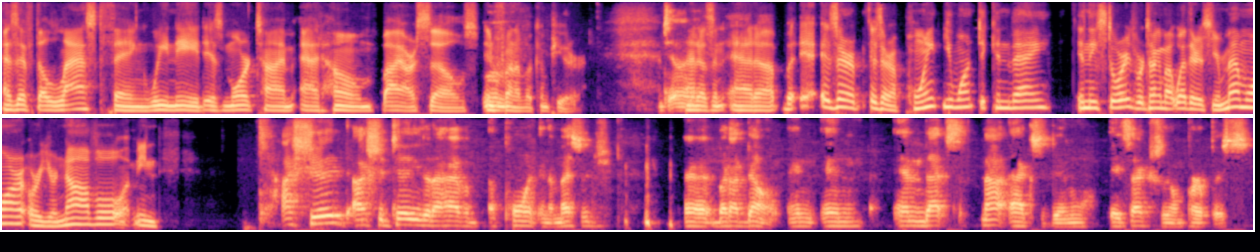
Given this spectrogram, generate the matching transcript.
as if the last thing we need is more time at home by ourselves in mm. front of a computer. That doesn't add up. But is there is there a point you want to convey in these stories? We're talking about whether it's your memoir or your novel. I mean, I should I should tell you that I have a, a point and a message, uh, but I don't, and and and that's not accidental. It's actually on purpose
